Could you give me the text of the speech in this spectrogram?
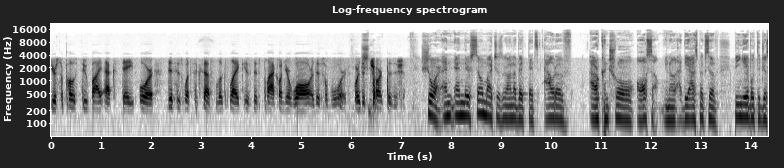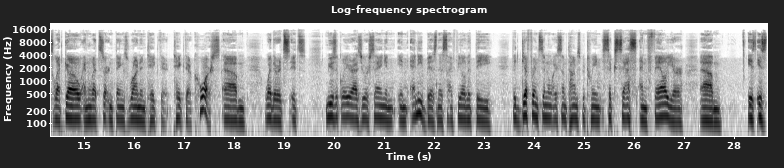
you're supposed to by X date, or this is what success looks like. Is this plaque on your wall, or this award, or this chart position? Sure, and and there's so much as we all know that that's out of our control. Also, you know, the aspects of being able to just let go and let certain things run and take their take their course. Um, whether it's it's musically or as you were saying in in any business, I feel that the the difference in a way sometimes between success and failure um, is is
